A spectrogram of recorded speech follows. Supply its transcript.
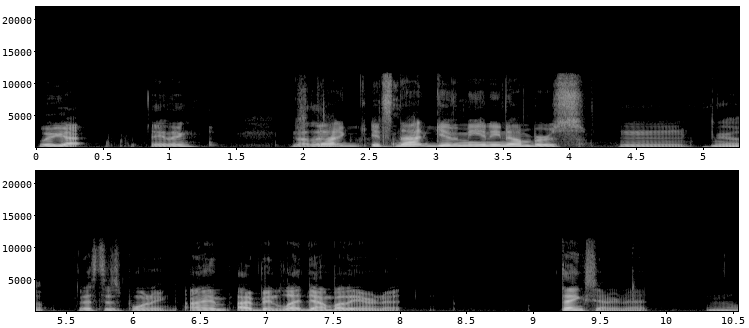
What you got? Anything? Nothing. Not, it's not giving me any numbers. Hmm. Yeah. That's disappointing. I am. I've been let down by the internet. Thanks, internet. yeah.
